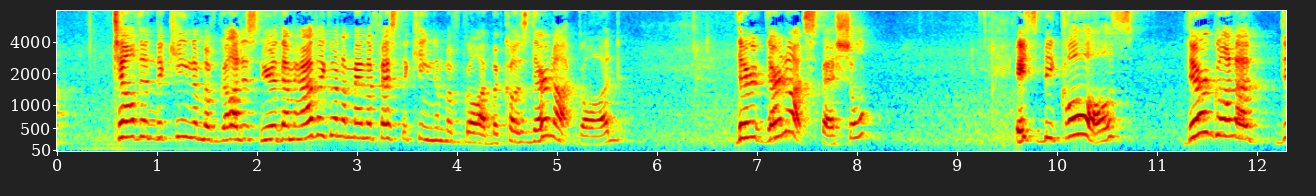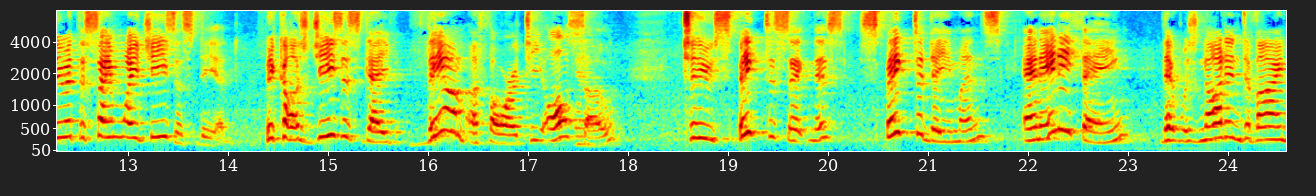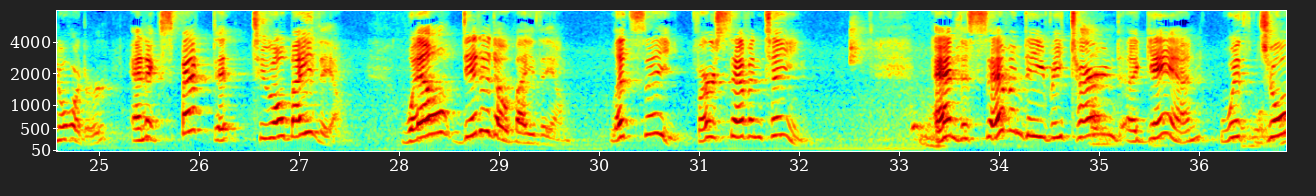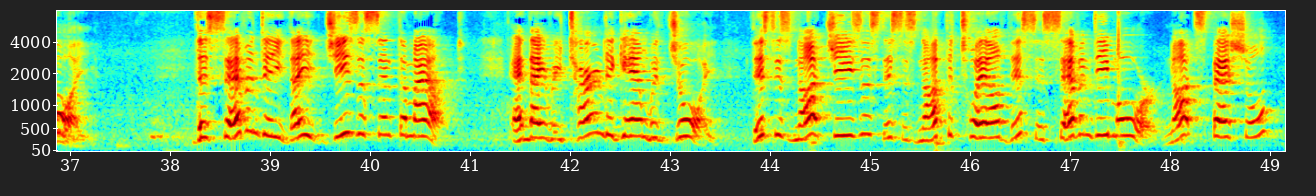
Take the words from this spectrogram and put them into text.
tell them the kingdom of God is near them? How are they going to manifest the kingdom of God? Because they're not God. They're, they're not special. It's because they're going to do it the same way Jesus did. Because Jesus gave them authority also to speak to sickness, speak to demons, and anything that was not in divine order and expect it to obey them. Well, did it obey them? Let's see. Verse 17. And the 70 returned again with joy. The 70, they Jesus sent them out, and they returned again with joy. This is not Jesus, this is not the 12, this is 70 more, not special.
